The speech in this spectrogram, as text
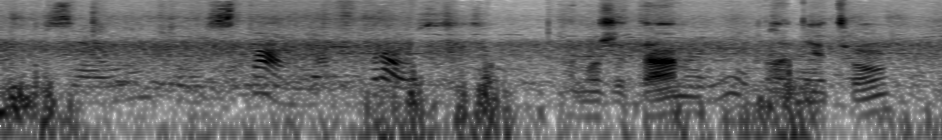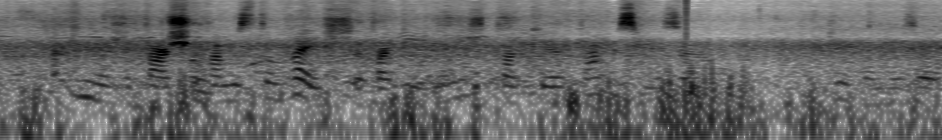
Muzeum to jest tam, na wprost. A może tam? No A nie tu? Nie, że tak, tam jest to wejście takie, wiesz, takie, tam jest muzeum. To muzeum?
